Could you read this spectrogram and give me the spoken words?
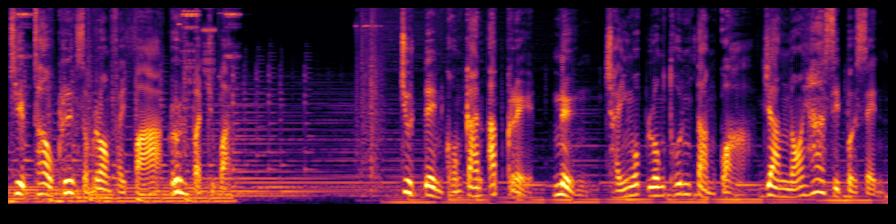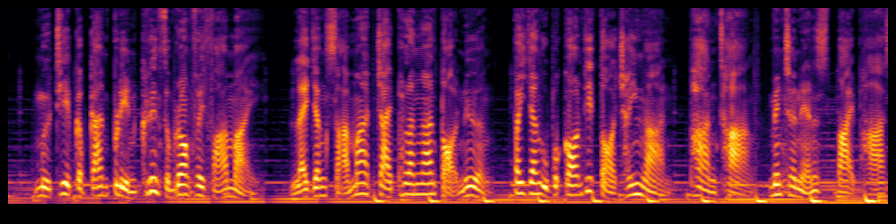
เทียบเท่าเครื่องสำรองไฟฟ้ารุ่นปัจจุบัน จุดเด่นของการอัปเกรด 1. ใช้งบลงทุนต่ำกว่าอย่างน้อย 50% เมื่อเทียบกับการเปลี่ยนเครื่องสำรองไฟฟ้าใหม่ และยังสามารถจ่ายพลังงานต่อเนื่อง ไปยังอุปกรณ์ที่ต่อใช้งาน ผ่านทาง Maintenance Bypass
